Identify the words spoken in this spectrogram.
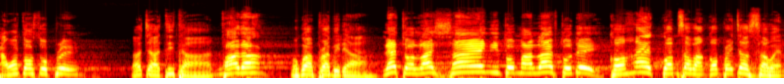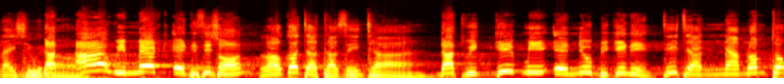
I want us to pray. Father, let your light shine into my life today. Ko hai kwam sa wan komprecha sa wan nai shi That. I will make a decision Lao ko cha ta sin cha. that will give me a new beginning Teacher nam lom to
